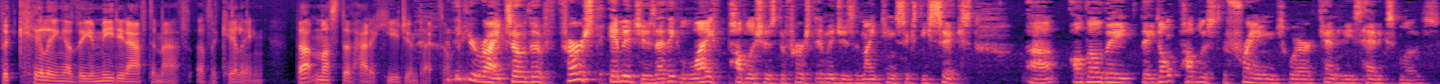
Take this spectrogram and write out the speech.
the killing of the immediate aftermath of the killing. That must have had a huge impact on I think people. you're right. So the first images, I think Life publishes the first images in 1966, uh, although they, they don't publish the frames where Kennedy's head explodes.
